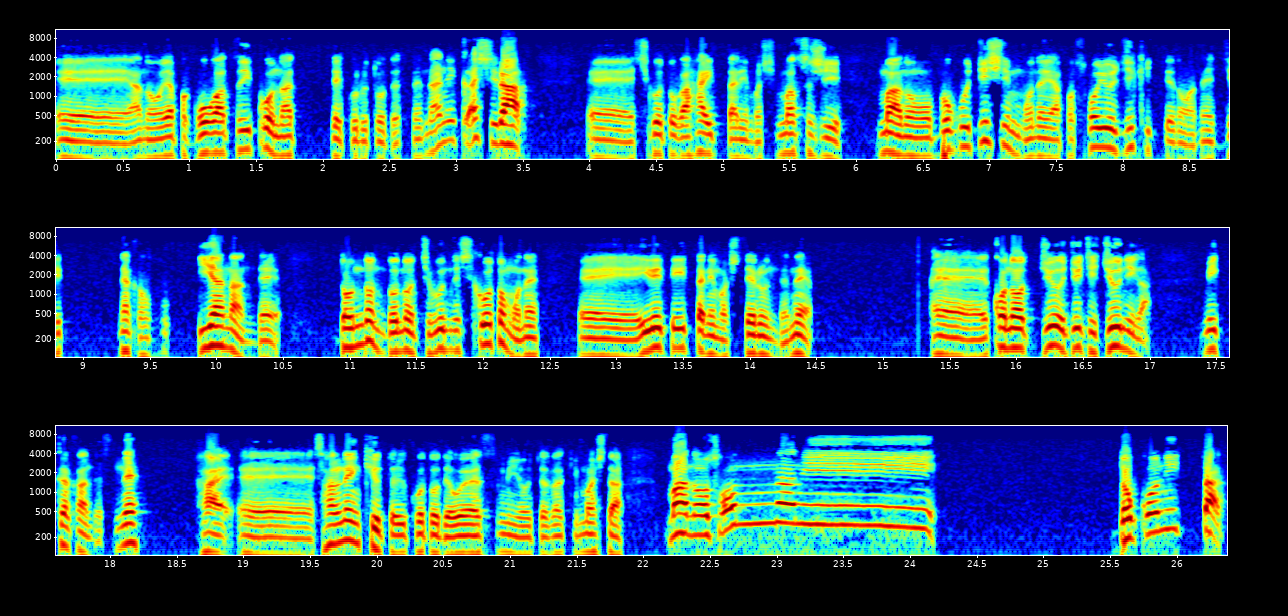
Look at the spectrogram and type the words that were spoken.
えー、あの、やっぱ5月以降になってくるとですね、何かしら、えー、仕事が入ったりもしますし、まああの、僕自身もね、やっぱそういう時期っていうのはね、なんか嫌なんで、どんどんどんどん自分で仕事もね、えー、入れていったりもしてるんでね、えー、この10、11、12が3日間ですね、はい、えー、3連休ということでお休みをいただきました。まあ、あの、そんなに、どこに行ったっ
